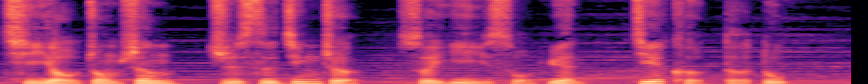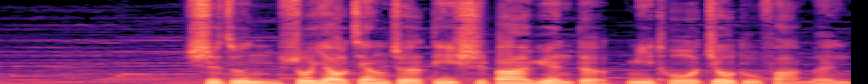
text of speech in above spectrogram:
其有众生执思经者，随意所愿，皆可得度。世尊说：“要将这第十八愿的弥陀救度法门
